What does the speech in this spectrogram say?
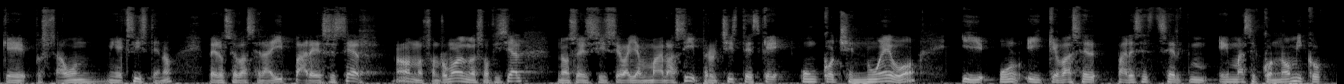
que pues aún ni existe, ¿no? Pero se va a hacer ahí, parece ser, ¿no? No son rumores, no es oficial, no sé si se va a llamar así, pero el chiste es que un coche nuevo y, y que va a ser, parece ser más económico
